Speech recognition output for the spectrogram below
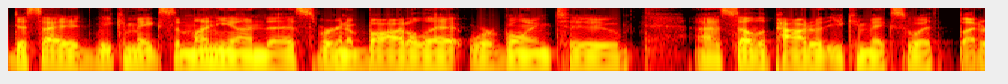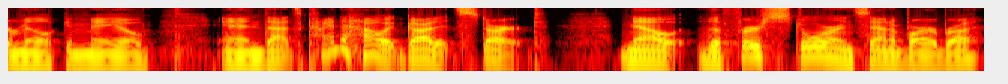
decided we can make some money on this. We're going to bottle it. We're going to uh, sell the powder that you can mix with buttermilk and mayo. And that's kind of how it got its start. Now, the first store in Santa Barbara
